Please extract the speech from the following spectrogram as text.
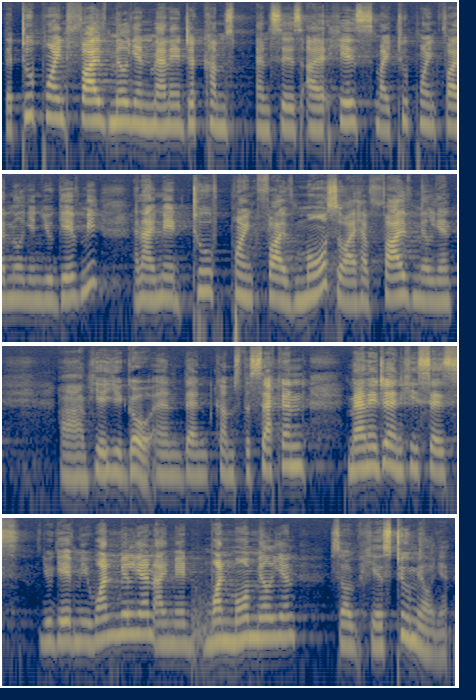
The 2.5 million manager comes and says, Here's my 2.5 million you gave me, and I made 2.5 more, so I have 5 million. Um, here you go. And then comes the second manager, and he says, You gave me 1 million, I made one more million, so here's 2 million.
